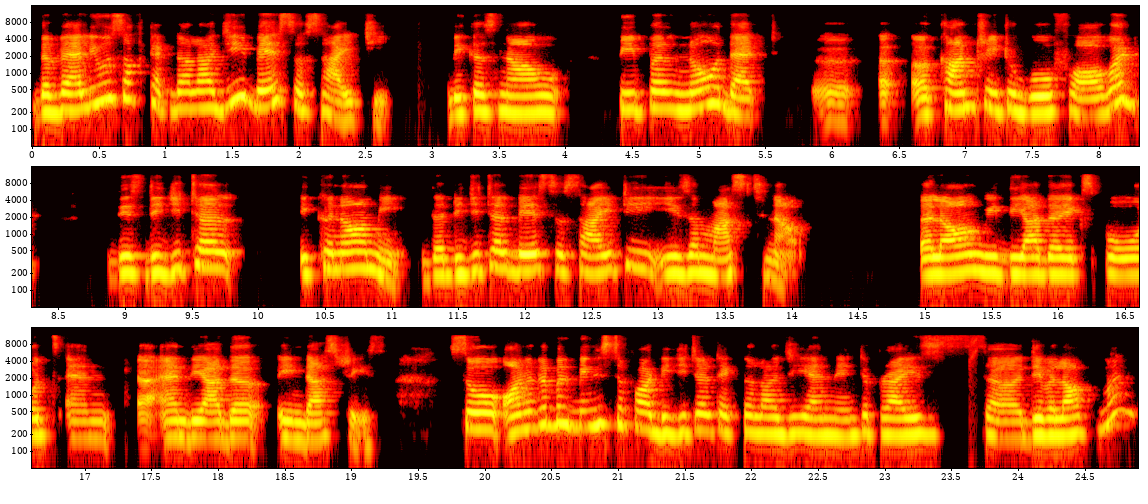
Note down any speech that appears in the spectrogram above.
the values of technology-based society, because now people know that uh, a, a country to go forward, this digital economy, the digital-based society is a must now along with the other exports and, uh, and the other industries. So Honorable Minister for Digital Technology and Enterprise Development,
